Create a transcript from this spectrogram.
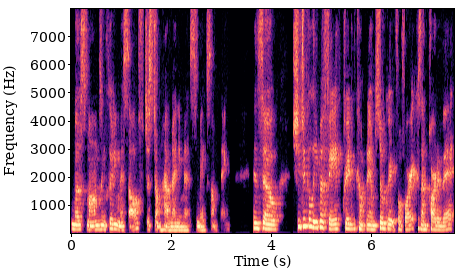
most moms, including myself, just don't have 90 minutes to make something. And so she took a leap of faith, created the company. I'm so grateful for it because I'm part of it,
